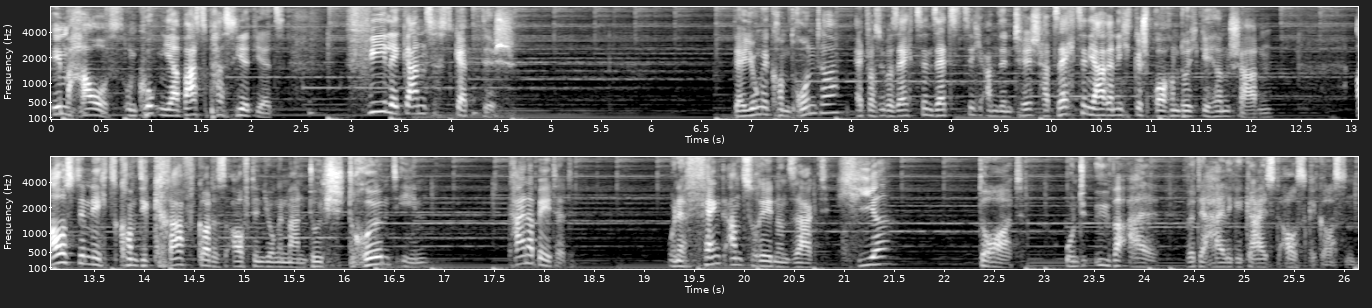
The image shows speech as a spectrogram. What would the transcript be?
im Haus und gucken, ja, was passiert jetzt? Viele ganz skeptisch. Der Junge kommt runter, etwas über 16, setzt sich an den Tisch, hat 16 Jahre nicht gesprochen durch Gehirnschaden. Aus dem Nichts kommt die Kraft Gottes auf den jungen Mann, durchströmt ihn. Keiner betet. Und er fängt an zu reden und sagt, hier, dort und überall wird der Heilige Geist ausgegossen.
